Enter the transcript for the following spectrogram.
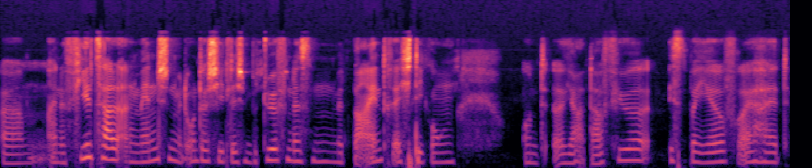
Ähm, eine Vielzahl an Menschen mit unterschiedlichen Bedürfnissen, mit Beeinträchtigungen. Und äh, ja, dafür ist Barrierefreiheit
